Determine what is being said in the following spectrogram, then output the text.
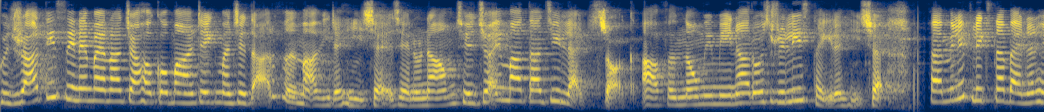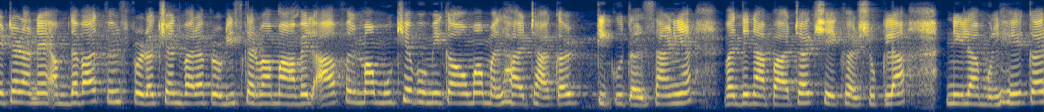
ગુજરાતી સિનેમાના ચાહકો માટે એક મજેદાર ફિલ્મ આવી રહી છે, જેનું નામ છે જય માતાજી લેટ્સ રોક આ ફિલ્મ નવમી મેના રોજ રિલીઝ થઈ રહી છે. ફેમિલી ફ્લિક્સના બેનર હેઠળ અને અમદાવાદ ફિલ્મ્સ પ્રોડક્શન દ્વારા પ્રોડ્યુસ કરવામાં આવેલ આ ફિલ્મમાં મુખ્ય ભૂમિકાઓમાં મલ્હાર ઠાકર, ટીકુ તલસાણિયા, વંદના પાઠક, શેખર શુક્લા, નીલા મુલ્હેકર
